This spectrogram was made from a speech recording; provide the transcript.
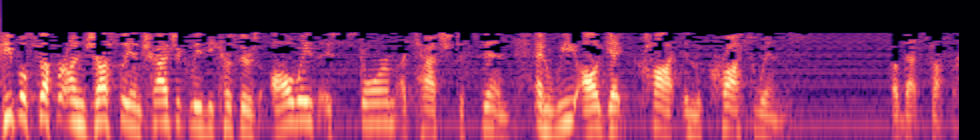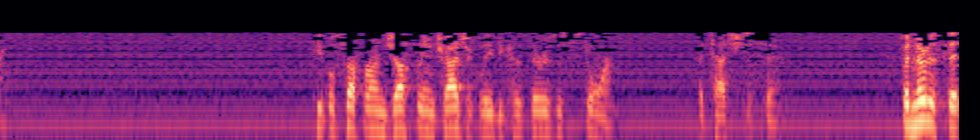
People suffer unjustly and tragically because there's always a storm attached to sin, and we all get caught in the crosswinds of that suffering. People suffer unjustly and tragically because there is a storm attached to sin. But notice that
